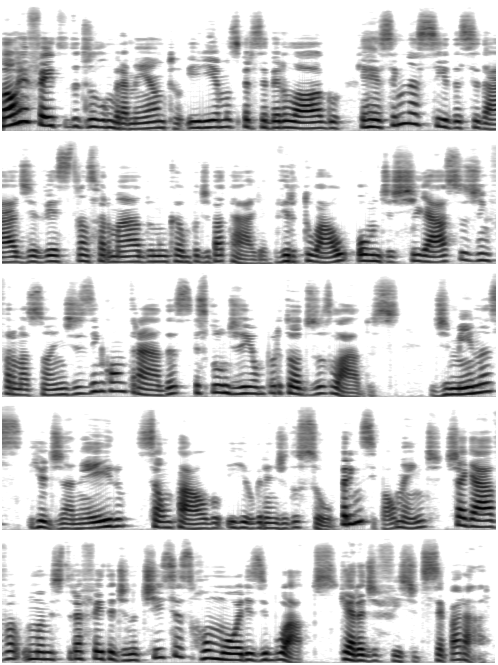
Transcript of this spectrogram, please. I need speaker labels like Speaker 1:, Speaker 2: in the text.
Speaker 1: Mal refeito do deslumbramento, iríamos perceber logo que a recém-nascida cidade havia se transformado num campo de batalha virtual, onde estilhaços de informações desencontradas explodiam por todos os lados de Minas, Rio de Janeiro, São Paulo e Rio Grande do Sul. Principalmente, chegava uma mistura feita de notícias, rumores e boatos, que era difícil de separar.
